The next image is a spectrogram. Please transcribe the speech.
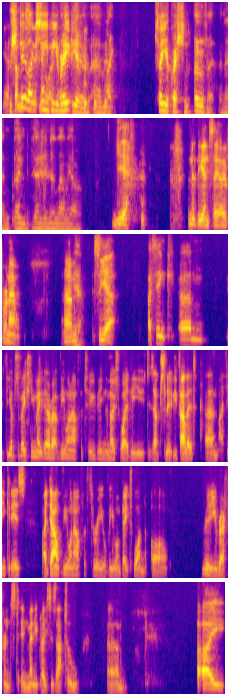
Yeah, we should do like CB radio, um, like say your question over, and then then then we know where we are. Yeah, and at the end say over and out. Um, yeah. So yeah, I think um, the observation you make there about V1 Alpha 2 being the most widely used is absolutely valid. Um, I think it is. I doubt V1 Alpha 3 or V1 Beta 1 are really referenced in many places at all. Um, I,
